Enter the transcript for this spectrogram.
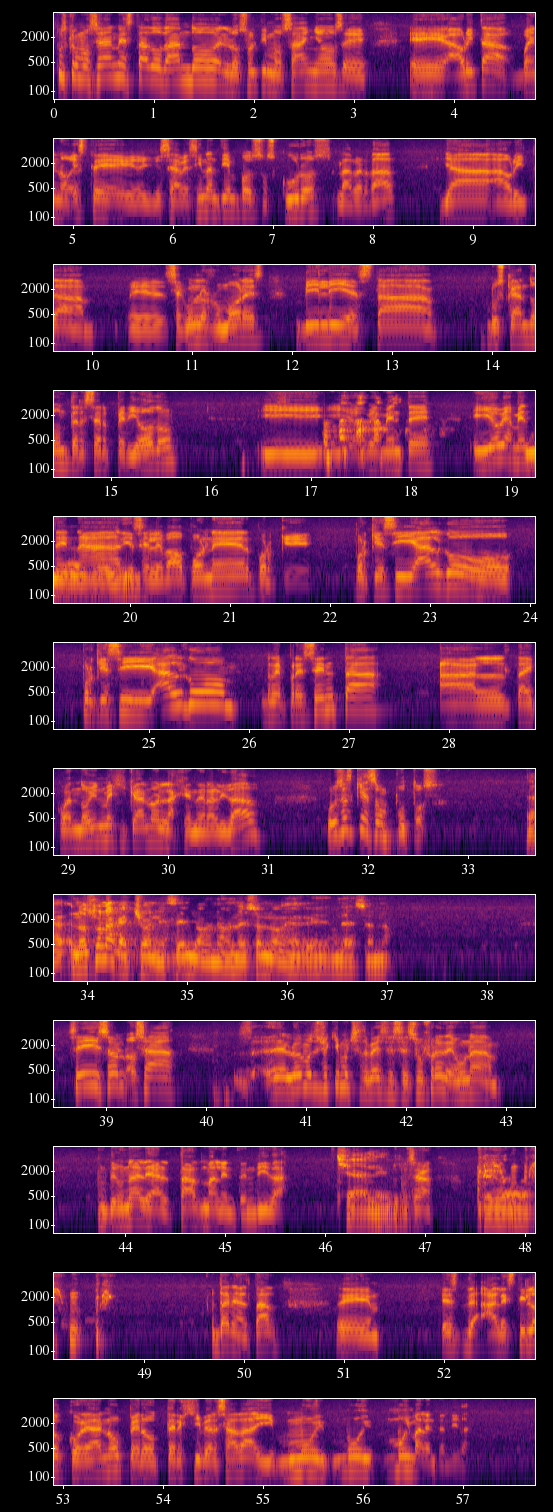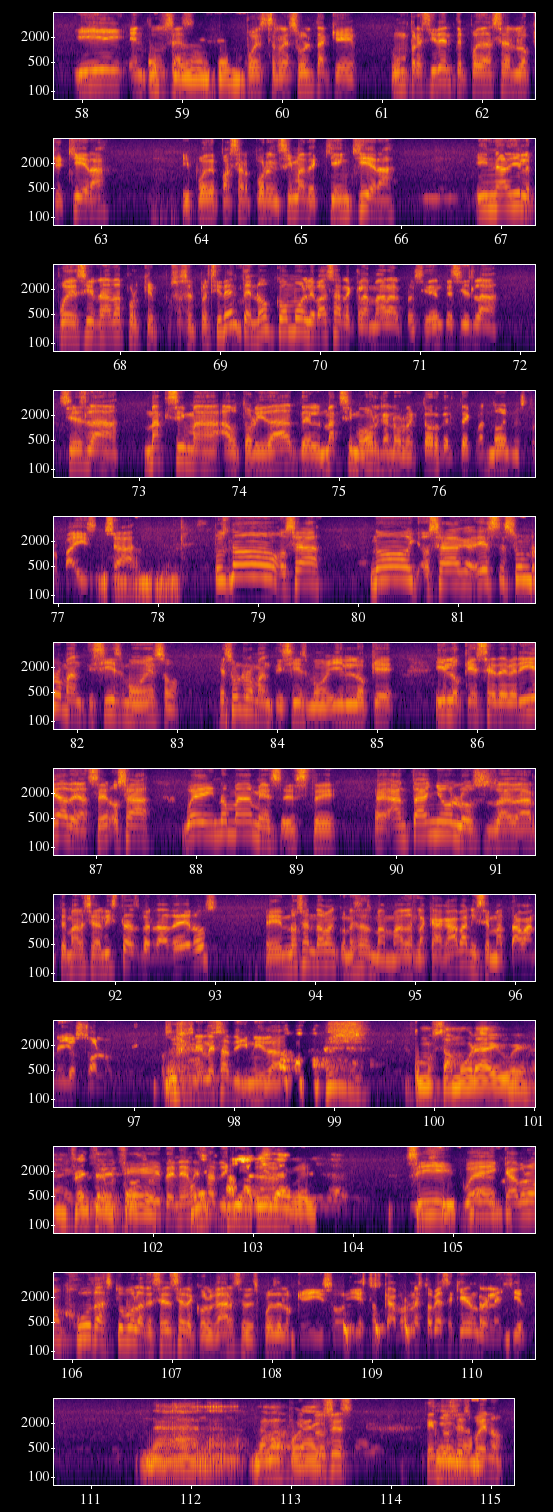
pues como se han estado dando en los últimos años, eh, eh, ahorita, bueno, este, se avecinan tiempos oscuros, la verdad. Ya ahorita, eh, según los rumores, Billy está buscando un tercer periodo y, obviamente, y obviamente nadie se le va a oponer porque, porque si algo, porque si algo representa al taekwondoín mexicano en la generalidad, pues es que son putos. Ah, no son agachones, ¿eh? No, no, no, eso no, eh, eso no. Sí, son, o sea, eh, lo hemos dicho aquí muchas veces, se sufre de una, de una lealtad malentendida. Chale. O sea, una lealtad es al estilo coreano, pero tergiversada y muy, muy, muy malentendida. Y entonces, pues resulta que un presidente puede hacer lo que quiera y puede pasar por encima de quien quiera y nadie le puede decir nada porque pues, es el presidente, ¿no? ¿Cómo le vas a reclamar al presidente si es la, si es la máxima autoridad del máximo órgano rector del taekwondo en nuestro país? O sea, pues no, o sea, no, o sea, es, es un romanticismo eso, es un romanticismo y lo que, y lo que se debería de hacer, o sea, güey, no mames, este, eh, antaño los artemarcialistas verdaderos eh, no se andaban con esas mamadas, la cagaban y se mataban ellos solos. O sea, tenían esa dignidad. Como samurái, güey, frente de todo. Sí, tenían esa dignidad. Sí, güey, cabrón, Judas tuvo la decencia de colgarse después de lo que hizo. Y estos cabrones todavía se quieren reelegir. No, no, no va por ahí. Entonces, entonces bueno,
